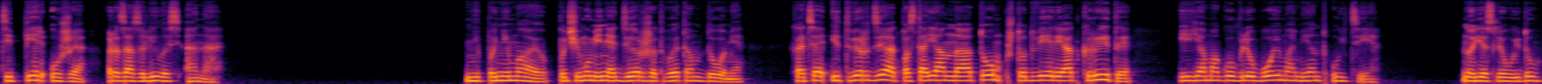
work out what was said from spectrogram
Теперь уже разозлилась она. «Не понимаю, почему меня держат в этом доме, хотя и твердят постоянно о том, что двери открыты, и я могу в любой момент уйти. Но если уйду,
